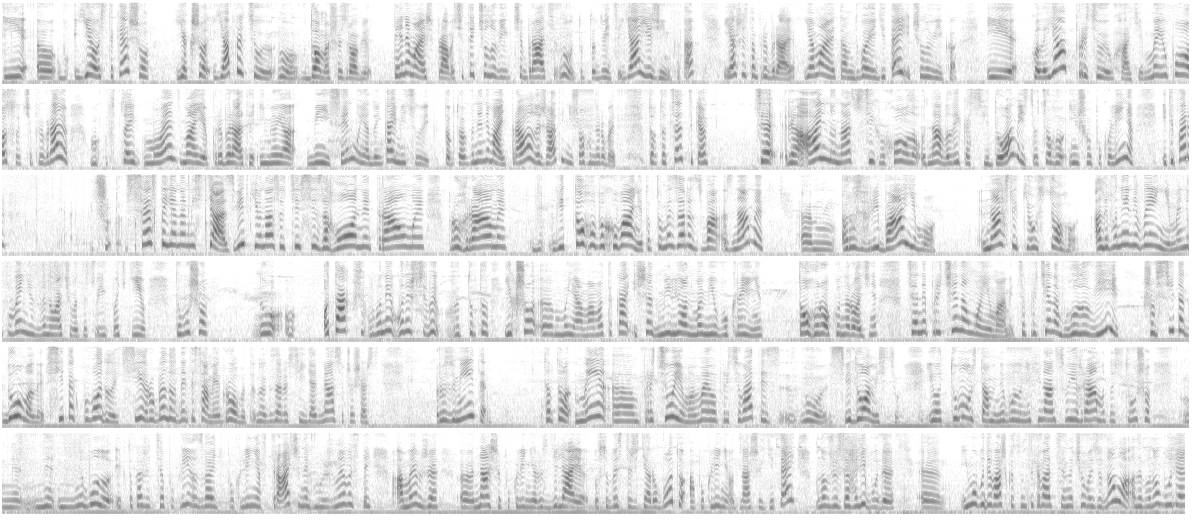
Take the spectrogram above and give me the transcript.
І е, є ось таке, що якщо я працюю, ну вдома щось роблю, ти не маєш права, чи ти чоловік, чи брат. Ну тобто, дивіться, я є жінка, так? Я щось там прибираю. Я маю там двоє дітей і чоловіка. І коли я працюю в хаті, мию посуд чи прибираю, в той момент має прибирати і моя мій син, моя донька, і мій чоловік. Тобто вони не мають права лежати нічого не робити. Тобто, це таке. Це реально нас всіх виховувала одна велика свідомість оцього іншого покоління, і тепер все стає на місця. Звідки в нас оці всі загони, травми, програми від того виховання. Тобто ми зараз з нами ем, розгрібаємо наслідки ось цього, але вони не винні. Ми не повинні звинувачувати своїх батьків, тому що ну. Отак вони, вони ж тобто, якщо е, моя мама така і ще мільйон мамів в Україні того року народження, це не причина в моїй мамі, це причина в голові, що всі так думали, всі так поводились, всі робили одне те саме, як роботи. Ну як зараз всі їдять м'ясо чи ще щось. Розумієте? Тобто ми е, працюємо, ми маємо працювати з ну, свідомістю. І от тому ж там не було ні фінансової грамотності, тому що не, не було, як то кажуть, це покоління називають покоління втрачених можливостей. А ми вже е, наше покоління розділяє особисте життя роботу, а покоління от наших дітей воно вже взагалі буде е, йому буде важко сконцентруватися на чомусь одному, але воно буде.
